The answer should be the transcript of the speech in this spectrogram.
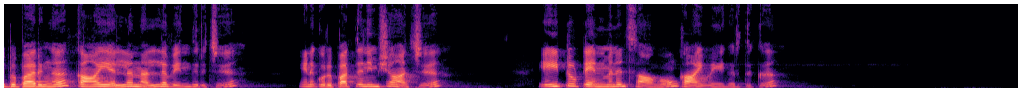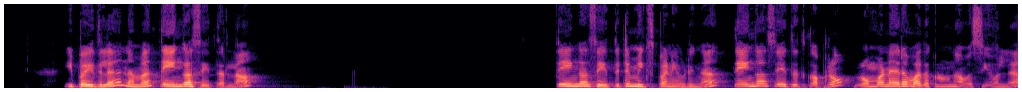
இப்போ பாருங்கள் காய் எல்லாம் நல்லா வெந்துருச்சு. எனக்கு ஒரு பத்து நிமிஷம் ஆச்சு. எயிட் டு டென் மினிட்ஸ் ஆகும் காய் வேகிறதுக்கு. இப்போ இதில் நம்ம தேங்காய் சேர்த்துடலாம் தேங்காய் சேர்த்துட்டு மிக்ஸ் பண்ணி விடுங்க. தேங்காய் சேர்த்ததுக்கப்புறம் ரொம்ப நேரம் வதக்கணும்னு அவசியம் இல்லை.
